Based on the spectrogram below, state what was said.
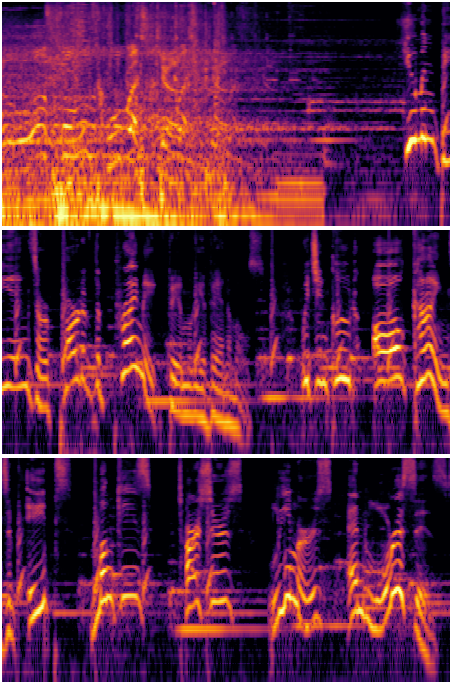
Colossal Question. Human beings are part of the primate family of animals, which include all kinds of apes, monkeys, tarsiers, lemurs, and lorises.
